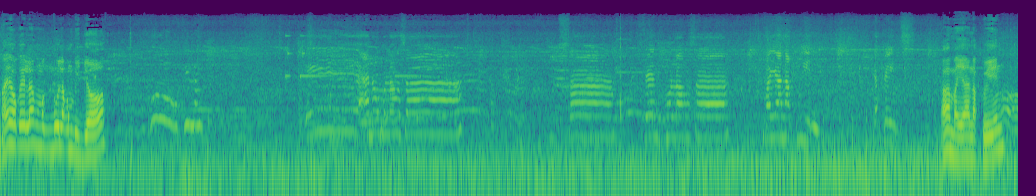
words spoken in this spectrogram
Nay, okay lang magbulak ang video? Oh, okay lang. Eh, ano mo lang sa sa send mo lang sa Mayana Queen. Ya page. Ah, Mayana Queen. Oo.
